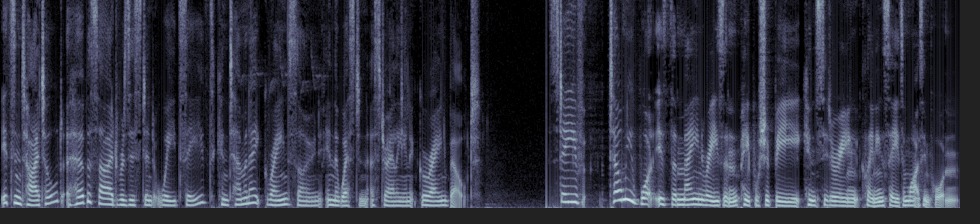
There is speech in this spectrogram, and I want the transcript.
It's entitled Herbicide Resistant Weed Seeds Contaminate Grain Sown in the Western Australian Grain Belt. Steve, tell me what is the main reason people should be considering cleaning seeds and why it's important?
